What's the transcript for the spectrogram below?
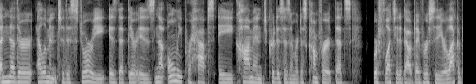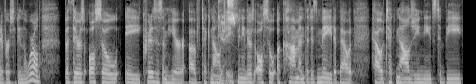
another element to this story is that there is not only perhaps a comment, criticism, or discomfort that's reflected about diversity or lack of diversity in the world, but there's also a criticism here of technology, yes. meaning there's also a comment that is made about how technology needs to be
